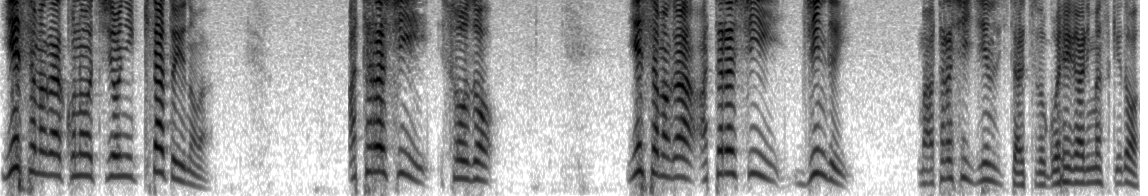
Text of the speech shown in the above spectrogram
イエス様がこの地上に来たというのは、新しい創造。イエス様が新しい人類、まあ新しい人類って言ったらちょっと語弊がありますけど、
